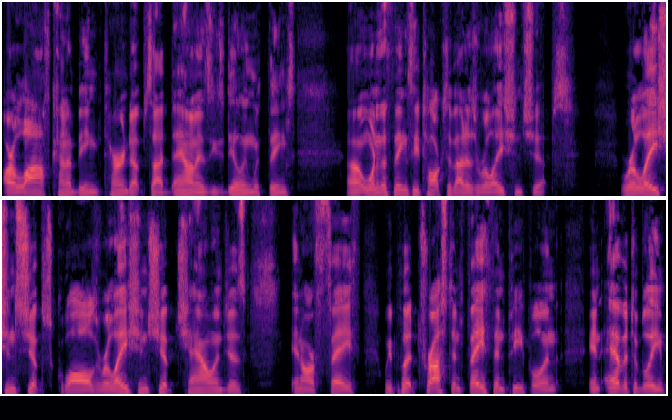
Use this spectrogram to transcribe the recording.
our life kind of being turned upside down as he's dealing with things. Uh, one of the things he talks about is relationships, relationship squalls, relationship challenges in our faith. We put trust and faith in people, and inevitably,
